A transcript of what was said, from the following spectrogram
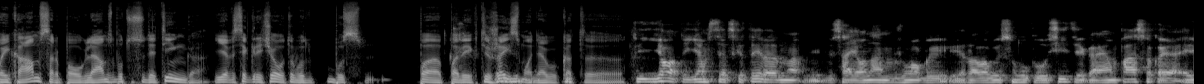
vaikams ar paaugliams būtų sudėtinga. Jie vis tiek greičiau turbūt bus pa, paveikti žaismo, negu kad... Tai jo, tai jiems tai apskaitai yra, na, visai jaunam žmogui yra labai sunku klausyti, ką jam pasakoja. Ir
